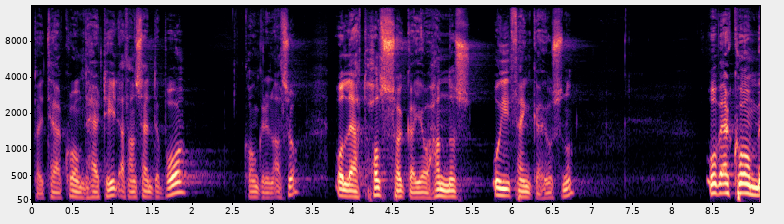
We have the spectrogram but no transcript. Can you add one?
ta i ta kom det her til at han sendte på kongren altså og let holdsøkka Johannes og i fenga husene og vær kom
